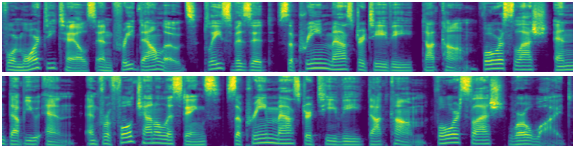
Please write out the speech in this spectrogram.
For more details and free downloads, please visit suprememastertv.com forward slash NWN. And for full channel listings, suprememastertv.com forward slash worldwide.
